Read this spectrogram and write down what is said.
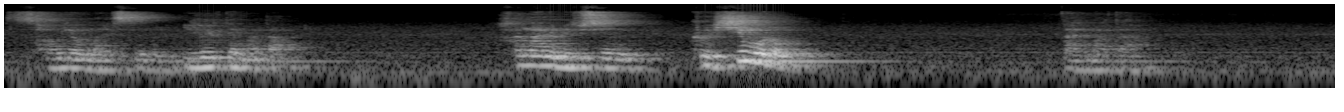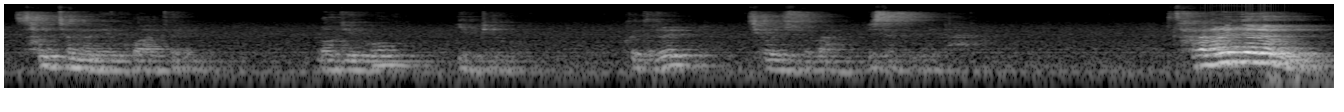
성경 말씀을 읽을 때마다 하나님이 주신 그 힘으로 날마다 3천 명의 고아들을 먹이고 입히고 그들을 채울 수가 있었습니다. 사랑하는 여러분,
